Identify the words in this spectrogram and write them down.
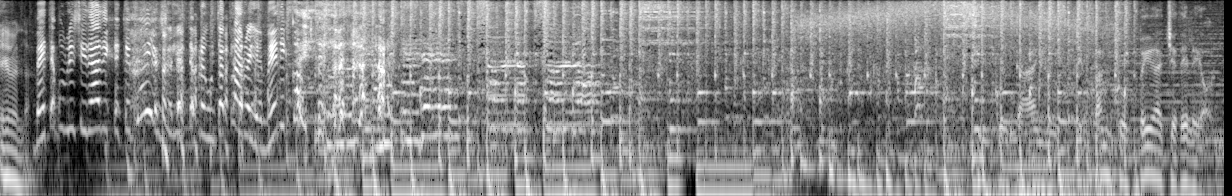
es verdad. vete a publicidad y que oye, excelente pregunta. Claro, ella es médico. BHD León.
